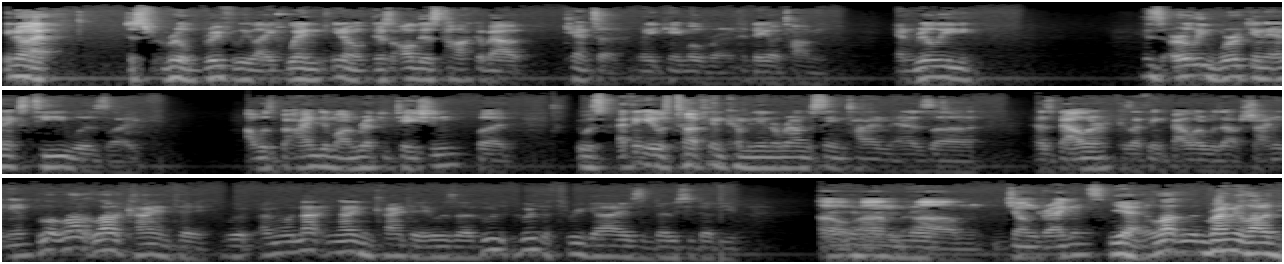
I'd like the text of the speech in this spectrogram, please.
you know, I, just real briefly, like when you know, there's all this talk about Kenta when he came over and Hideo Itami, and really, his early work in NXT was like I was behind him on reputation, but it was I think it was tough him coming in around the same time as uh, as Balor because I think Balor was outshining him. A lot, a lot of Kaientai. I mean, not not even Kaientai. It was uh, who who are the three guys in WCW? Oh, And- um, and they- um, Young Dragons. Yeah, a lot. Remind me a lot of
